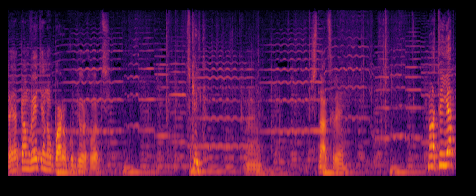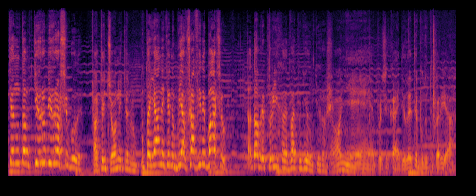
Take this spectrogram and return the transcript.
Та я там витягнув пару купюр, хлопці. Скільки? 16 гривень. Ну а ти як тягнув там такі грубі гроші були? А ти чого не тянув? Ну та я не тягнув, бо я в шафі не бачив. Та добре, приїхали, давай поділимо ті гроші. О, ні, почекай, ділити буду тепер я.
